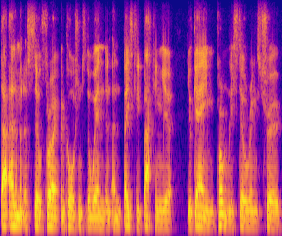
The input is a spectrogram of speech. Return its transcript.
that element of still throwing caution to the wind and, and basically backing your your game probably still rings true.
